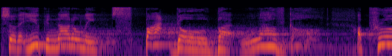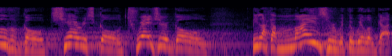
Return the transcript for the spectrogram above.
so that you can not only spot gold, but love gold. Approve of gold, cherish gold, treasure gold. Be like a miser with the will of God.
